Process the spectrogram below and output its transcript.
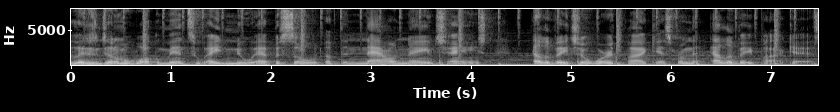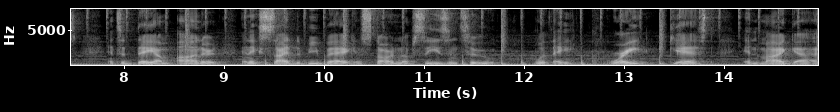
Ladies and gentlemen, welcome into a new episode of the now name changed Elevate Your Worth podcast from the Elevate podcast. And today I'm honored and excited to be back and starting up season two with a great guest and my guy,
